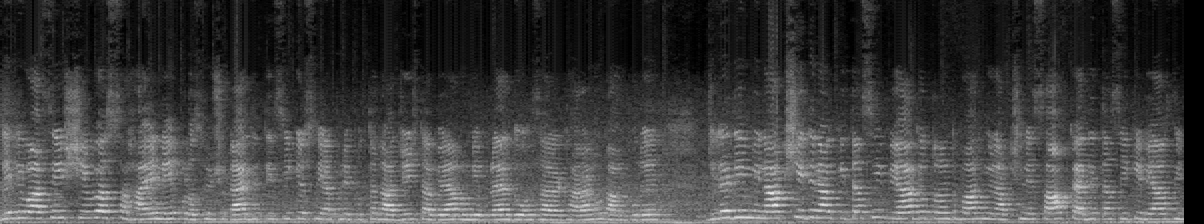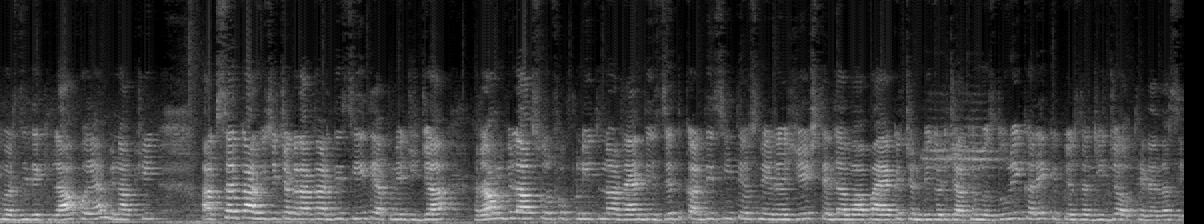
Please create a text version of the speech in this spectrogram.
ਦੇ ਨਿਵਾਸੀ ਸ਼ਿਵ ਸਹਾਇ ਨੇ ਪੁਲਿਸ ਨੂੰ ਸ਼ਿਕਾਇਤ ਦਿੱਤੀ ਸੀ ਕਿ ਉਸਨੇ ਆਪਣੇ ਪੁੱਤਰ ਰਾਜੇਸ਼ ਦਾ ਵਿਆਹ 19 ਅਪ੍ਰੈਲ 2018 ਨੂੰ ਰਾਮਪੁਰੇ ਜ਼ਿਲ੍ਹੇ ਦੀ ਮੀਨਾਕਸ਼ੀ ਦੇ ਨਾਲ ਕੀਤਾ ਸੀ। ਵਿਆਹ ਦੇ ਤੁਰੰਤ ਬਾਅਦ ਮੀਨਾਕਸ਼ੀ ਨੇ ਸਾਫ਼ ਕਹਿ ਦਿੱਤਾ ਸੀ ਕਿ ਵਿਆਹ ਦੀ ਮਰਜ਼ੀ ਦੇ ਖਿਲਾਫ ਹੋਇਆ। ਮੀਨਾਕਸ਼ੀ ਅਕਸਰ ਘਰ ਵਿੱਚ ਝਗੜਾ ਕਰਦੀ ਸੀ ਤੇ ਆਪਣੇ ਜੀਜਾ ਰਾਮ ਵਿਲਾਸ ਉਰਫ ਪੁਨੀਤ ਨਾਲ ਰਹਿਣ ਦੀ ਜ਼ਿੱਦ ਕਰਦੀ ਸੀ ਤੇ ਉਸਨੇ ਰਾਜੇਸ਼ ਤੇ ਦਬਾਅ ਪਾਇਆ ਕਿ ਚੰਡੀਗੜ੍ਹ ਜਾ ਕੇ ਮਜ਼ਦੂਰੀ ਕਰੇ ਕਿਉਂਕਿ ਉਸਦਾ ਜੀਜਾ ਉੱਥੇ ਰਹਿੰਦਾ ਸੀ।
